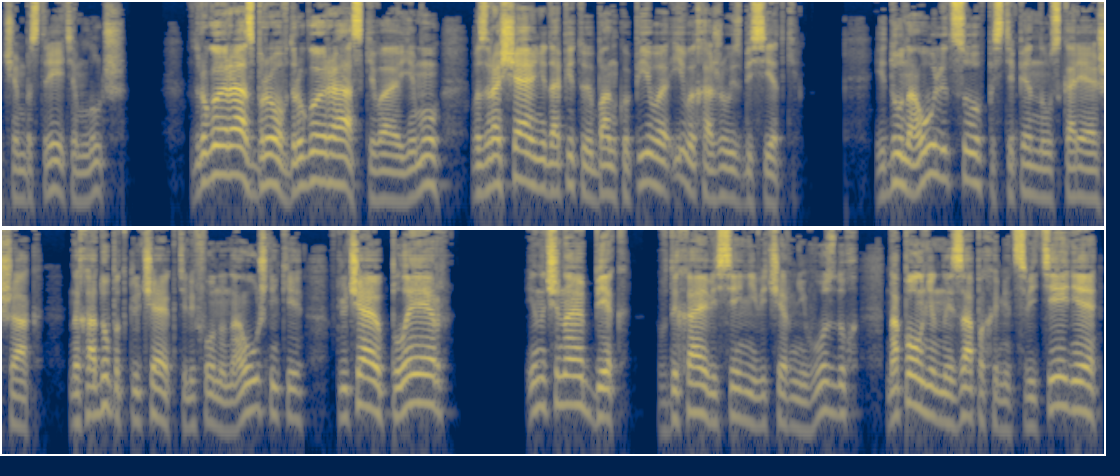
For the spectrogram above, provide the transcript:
и чем быстрее, тем лучше. В другой раз, бро, в другой раз, киваю ему, возвращаю недопитую банку пива и выхожу из беседки. Иду на улицу, постепенно ускоряя шаг, на ходу подключаю к телефону наушники, включаю плеер и начинаю бег, вдыхая весенний вечерний воздух, наполненный запахами цветения,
